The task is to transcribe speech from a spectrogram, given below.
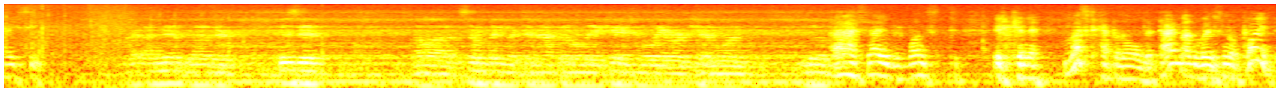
I see. I, I meant rather, is it, uh, something that can happen only occasionally, or can one live? As I once, it can, it must happen all the time, otherwise no point.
